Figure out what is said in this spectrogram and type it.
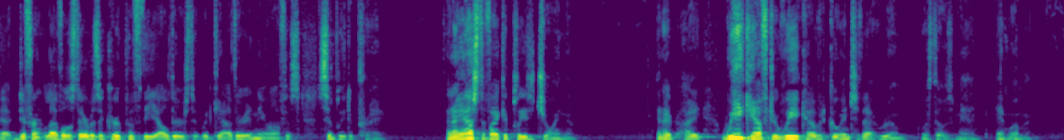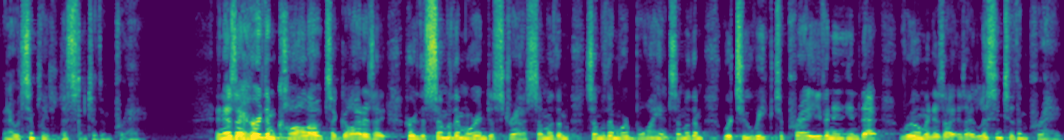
at different levels, there was a group of the elders that would gather in the office simply to pray. And I asked if I could please join them. And I, I, week after week, I would go into that room with those men and women, and I would simply listen to them pray. And as I heard them call out to God, as I heard that some of them were in distress, some of them, some of them were buoyant, some of them were too weak to pray, even in, in that room. And as I, as I listened to them pray,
